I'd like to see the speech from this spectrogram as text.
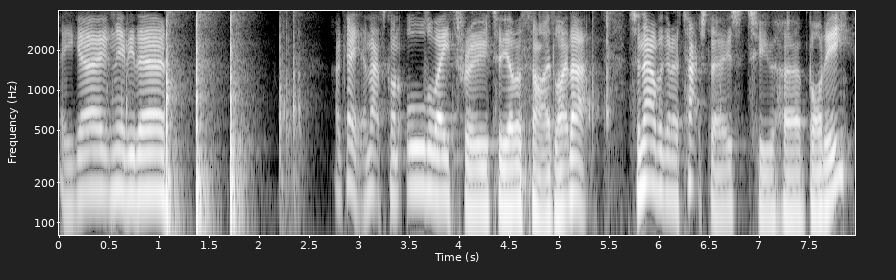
There you go, nearly there. Okay, and that's gone all the way through to the other side like that. So now we're going to attach those to her body.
